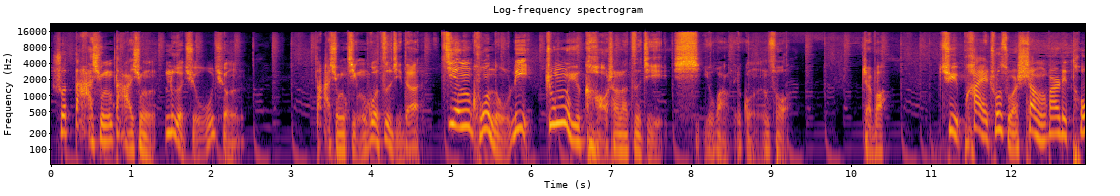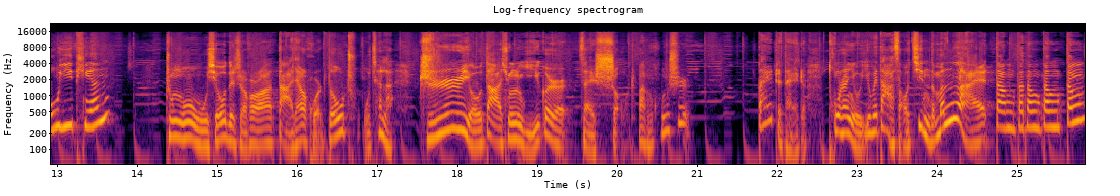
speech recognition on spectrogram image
说大熊大熊乐趣无穷，大熊经过自己的艰苦努力，终于考上了自己希望的工作。这不，去派出所上班的头一天，中午午休的时候啊，大家伙都出去了，只有大雄一个人在守着办公室。待着待着，突然有一位大嫂进的门来，当当当当当，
